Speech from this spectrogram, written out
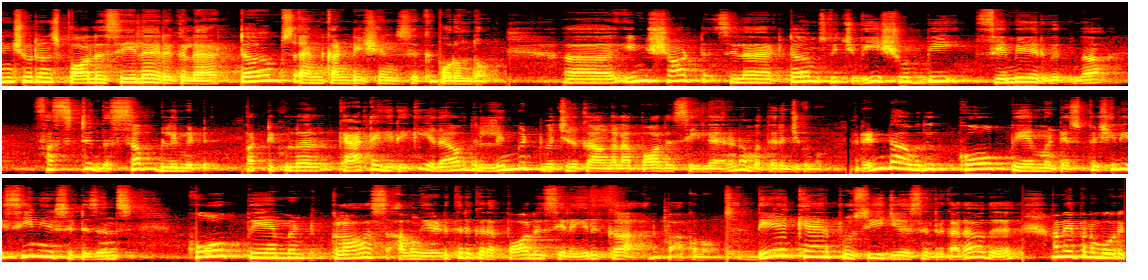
இன்சூரன்ஸ் பாலிசியில் இருக்கிற டேர்ம்ஸ் அண்ட் கண்டிஷன்ஸுக்கு பொருந்தும். இன் ஷார்ட் சில terms which we should be familiar வித்னா ஃபஸ்ட்டு இந்த சப் லிமிட் பர்டிகுலர் கேட்டகரிக்கு ஏதாவது லிமிட் வச்சுருக்காங்களா பாலிசியில்னு நம்ம தெரிஞ்சுக்கணும். ரெண்டாவது co payment especially senior citizens co payment clause அவங்க எடுத்திருக்கிற பாலிசியில் இருக்கான்னு பார்க்கணும். டே கேர் ப்ரொசீஜர்ஸ் இருக்கு. அதாவது ஆனால் இப்போ நம்ம ஒரு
